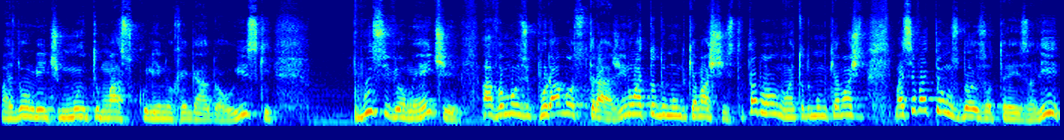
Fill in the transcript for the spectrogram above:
mas num ambiente muito masculino regado ao uísque, possivelmente, ah, vamos por amostragem, não é todo mundo que é machista. Tá bom, não é todo mundo que é machista. Mas você vai ter uns dois ou três ali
